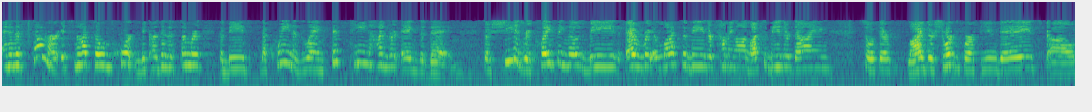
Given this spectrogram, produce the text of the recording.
And in the summer, it's not so important because in the summer, the bees, the queen is laying 1,500 eggs a day. So she is replacing those bees. Every lots of bees are coming on. Lots of bees are dying. So if their lives are shortened for a few days uh,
